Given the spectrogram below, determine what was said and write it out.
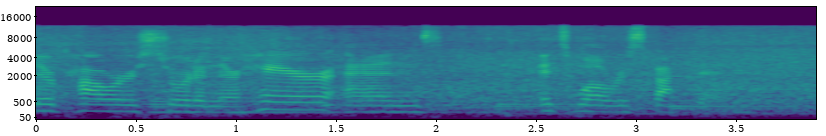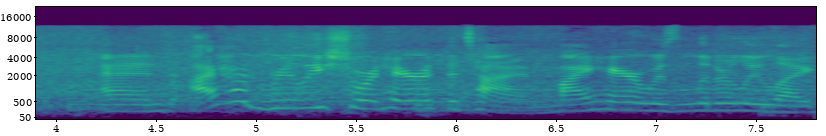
Their power is stored in their hair and it's well respected. And I had really short hair at the time. My hair was literally like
